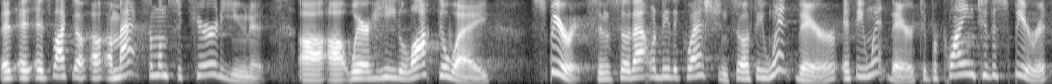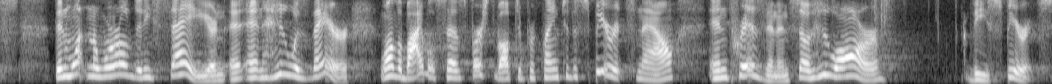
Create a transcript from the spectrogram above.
it's like a, a, maximum security unit uh, uh, where he locked away spirits. And so that would be the question. So if he went there, if he went there to proclaim to the spirits, then what in the world did he say? And, and, and, who was there? Well, the Bible says, first of all, to proclaim to the spirits now in prison. And so who are these spirits?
